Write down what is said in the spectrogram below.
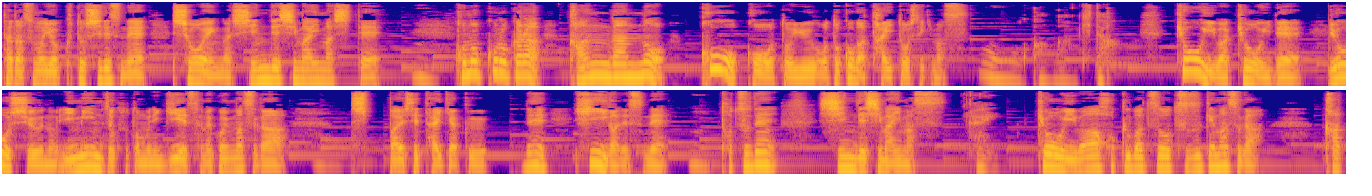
ただその翌年ですね、荘園が死んでしまいまして、この頃から宦官の孔公という男が台頭してきます。おー、ガンガン来た。脅威は脅威で、領州の異民族と共に義へ攻め込みますが、失敗して退却。で、ヒーがですね、うん。突然死んでしまいます。はい。脅威は北伐を続けますが、勝っ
